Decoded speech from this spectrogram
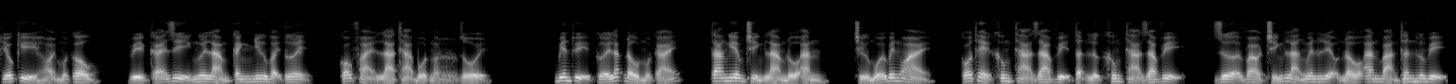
hiếu kỳ hỏi một câu, vì cái gì ngươi làm canh như vậy tươi, có phải là thả bột ngọt rồi? Biên thụy cười lắc đầu một cái, ta nghiêm chỉnh làm đồ ăn, trừ muối bên ngoài, có thể không thả gia vị tận lực không thả gia vị, dựa vào chính là nguyên liệu nấu ăn bản thân hương vị.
